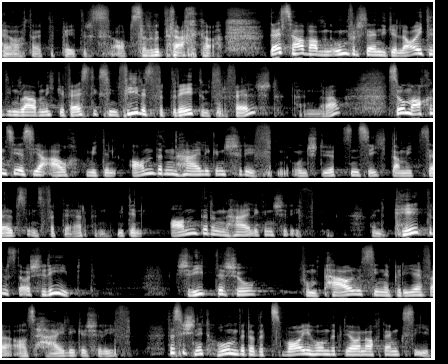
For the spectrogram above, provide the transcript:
Ja, da hat der Peters absolut recht gehabt. Deshalb haben unverständige Leute, die im Glauben nicht gefestigt sind, vieles verdreht und verfälscht. Kennen wir auch. So machen sie es ja auch mit den anderen heiligen Schriften und stürzen sich damit selbst ins Verderben. Mit den anderen heiligen Schriften. Wenn Petrus da schreibt, schreibt er schon von Paulus seine Briefe als heilige Schrift. Das ist nicht 100 oder 200 Jahre nach dem gewesen,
